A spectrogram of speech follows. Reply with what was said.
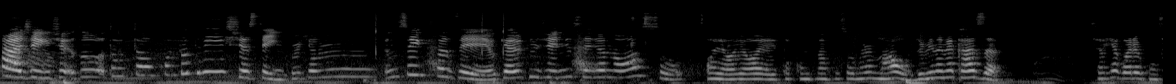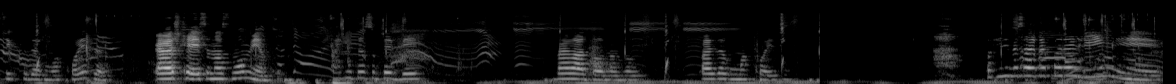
Tá, gente, eu tô, tô, tô, triste, assim, porque eu não, eu não sei o que fazer. Eu quero que o gênio seja nosso. Olha, olha, olha, ele tá como uma pessoa normal, dormindo na minha casa. Será que agora eu consigo fazer alguma coisa? Eu acho que é esse o nosso momento. Ai, meu Deus, o bebê. Vai lá, Donovan. Faz alguma coisa. É aniversário da Coraline.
